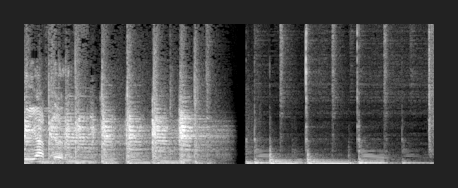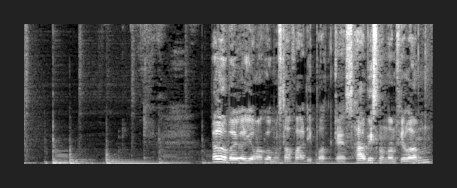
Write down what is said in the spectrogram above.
teater. Halo, balik lagi sama gue Mustafa di podcast Habis Nonton Film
